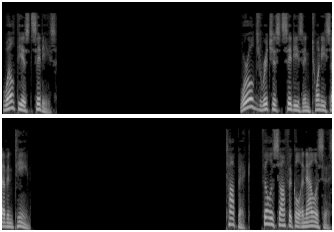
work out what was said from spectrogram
Wealthiest cities. World's richest cities in 2017 Topic: Philosophical analysis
